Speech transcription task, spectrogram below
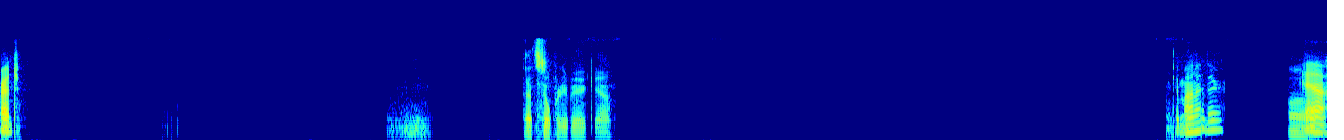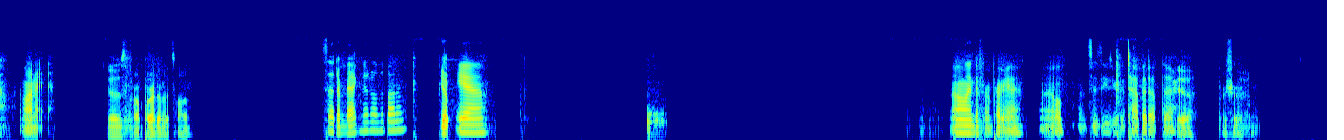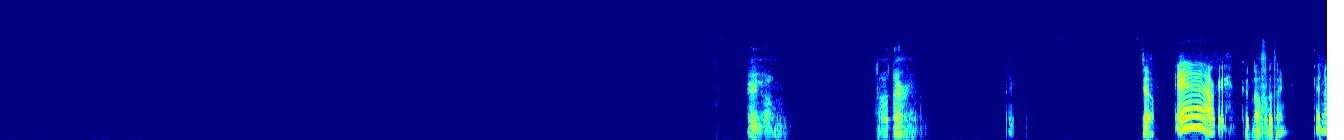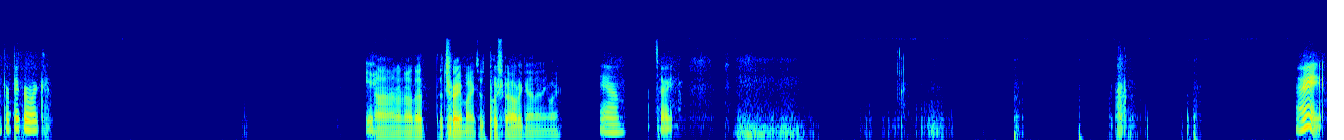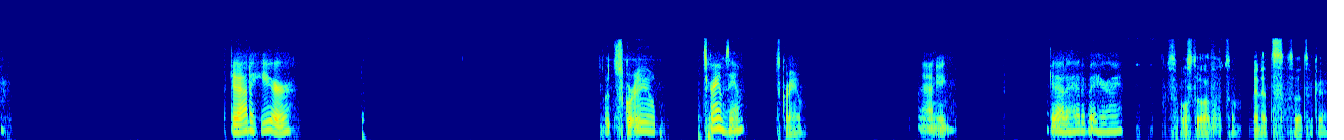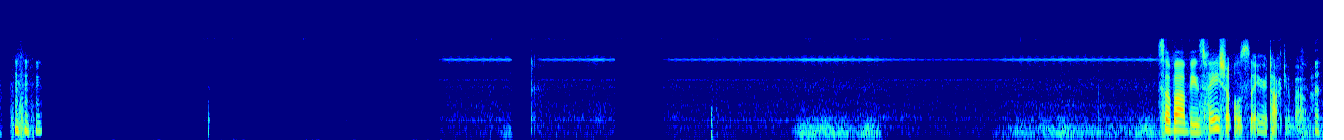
Reg. That's still pretty big, yeah. I'm on it there. Uh, yeah, I'm on it. Yeah, the front part of it's on. Is that a magnet on the bottom? Yeah. Oh, Only the front part, yeah. Uh, well, it's just easier to tap it up there. Yeah, for sure. there you go. It's on there. Yeah, okay. Good enough, I think. Good enough for paperwork. Uh, I don't know, that the tray might just push it out again anyway. Yeah, that's all right. All right. Let's get out of here. Let's scram. Scram, Sam. Scram. And you get out ahead a bit here, right? So we'll still have some minutes, so it's okay. so, Bob, these facials that you're talking about.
